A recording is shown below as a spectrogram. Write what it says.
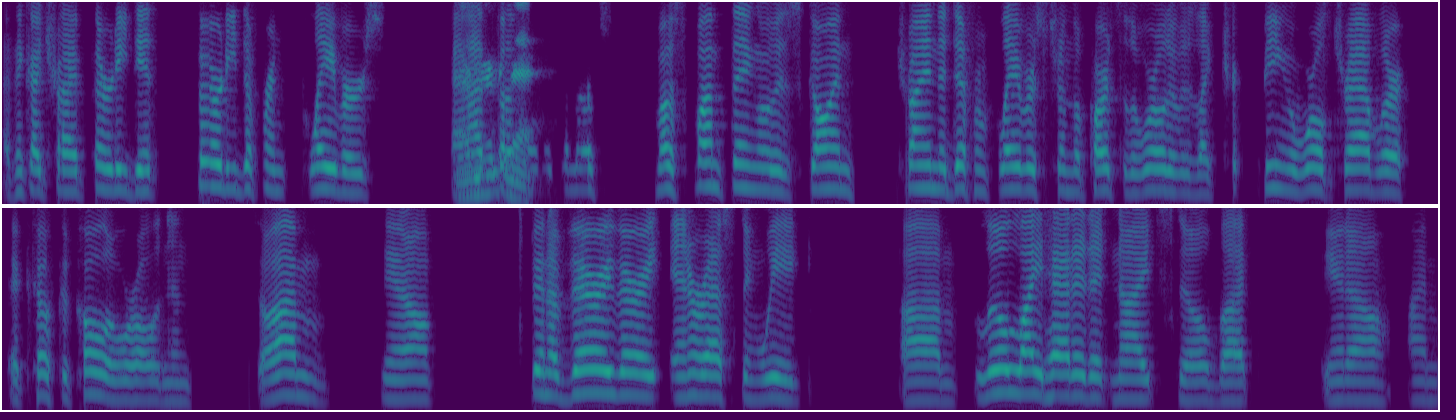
I think I tried 30 di- 30 different flavors, and I I, thought the most most fun thing was going trying the different flavors from the parts of the world. It was like tr- being a world traveler at Coca-Cola World, and so I'm, you know, it's been a very very interesting week. Um, a little lightheaded at night still, but you know, I'm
